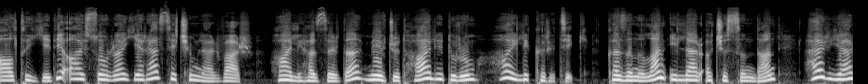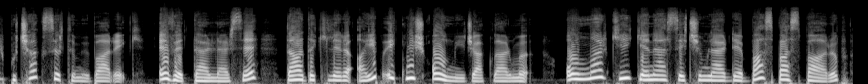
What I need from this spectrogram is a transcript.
6-7 ay sonra yerel seçimler var. Hali hazırda mevcut hali durum hayli kritik. Kazanılan iller açısından her yer bıçak sırtı mübarek. Evet derlerse dağdakilere ayıp etmiş olmayacaklar mı? Onlar ki genel seçimlerde bas bas bağırıp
